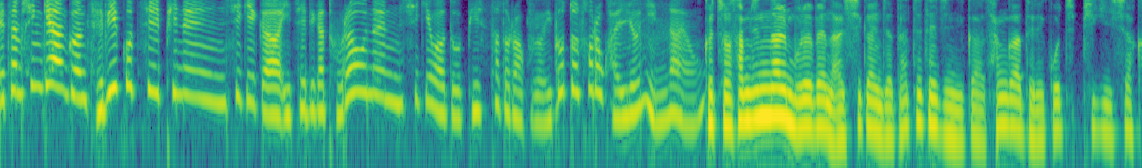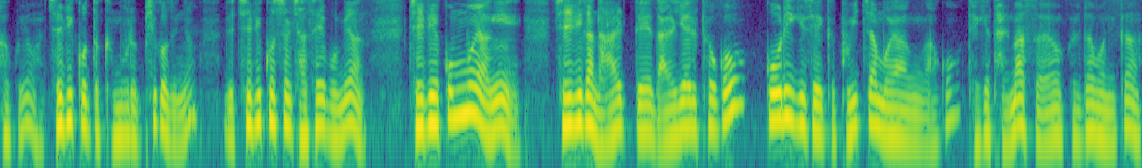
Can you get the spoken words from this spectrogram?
이참 신기한 건 제비꽃이 피는 시기가 이 제비가 돌아오는 시기와도 비슷하더라고요. 이것도 서로 관련이 있나요? 그렇죠. 삼진날 무렵에 날씨가 이제 따뜻해지니까 상가들의 꽃이 피기 시작하고요. 제비꽃도 그 무렵 피거든요. 근데 제비꽃을 자세히 보면 제비의 꽃 모양이 제비가 낳을 때 날개를 펴고 꼬리 깃의 그 V자 모양하고 되게 닮았어요. 그러다 보니까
